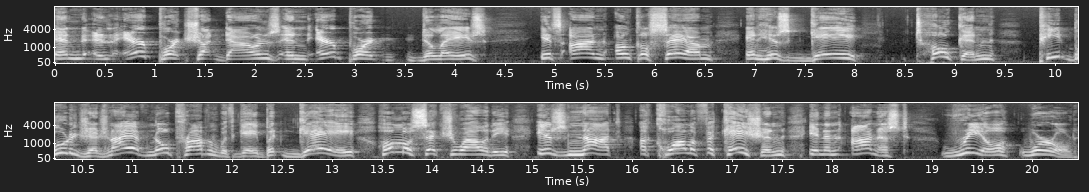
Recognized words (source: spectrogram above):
and, and airport shutdowns and airport delays, it's on Uncle Sam and his gay token, Pete Buttigieg. And I have no problem with gay, but gay homosexuality is not a qualification in an honest, real world.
